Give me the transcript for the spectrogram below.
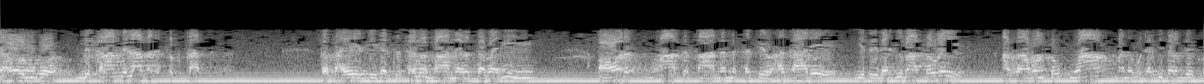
और उनको विश्राम मिला, मैंने सुख प्राप्त तो भाई विगत श्रम बानर तब ही और वहाँ सानन सचिव हकारे ये तो इधर की बात हो गई। अब रावण तो वहाँ, मैंने उधर की तरफ़ देखो।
